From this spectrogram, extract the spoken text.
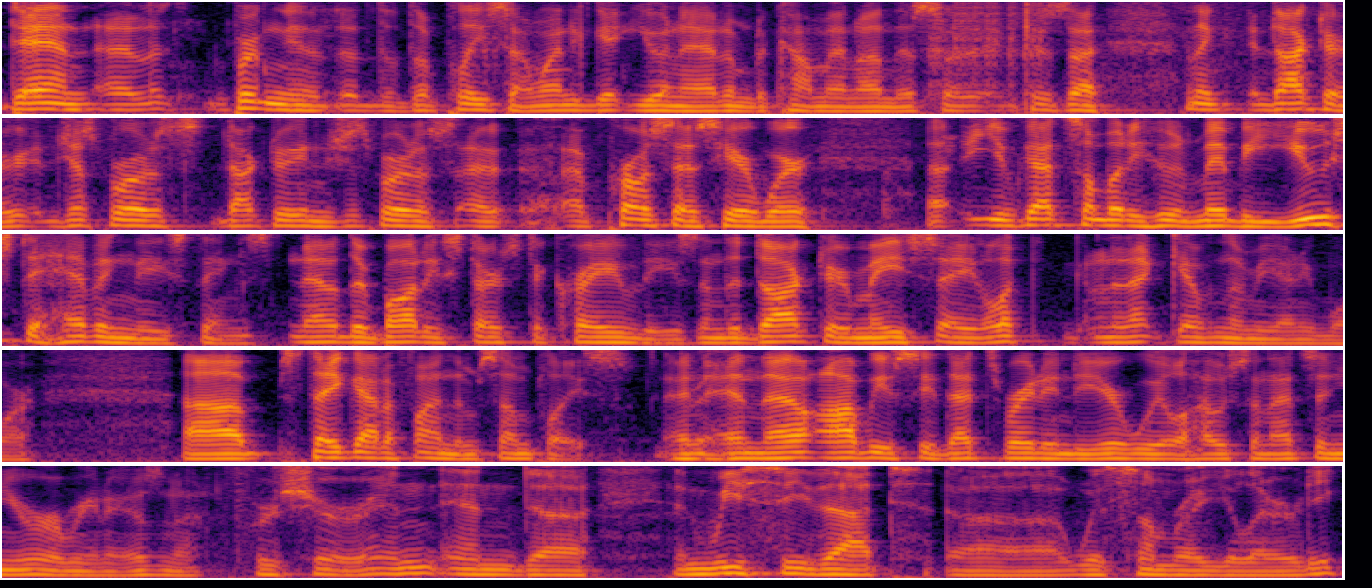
Dan, uh, let's bring the, the, the, police. I want to get you and Adam to comment on this because uh, uh, I think Doctor just brought us, Doctor Eden just brought us a, a process here where uh, you've got somebody who's maybe used to having these things. Now their body starts to crave these, and the doctor may say, "Look, I'm not giving them anymore." Uh, so they got to find them someplace, and right. and now obviously that's right into your wheelhouse, and that's in your arena, isn't it? For sure, and and uh, and we see that uh, with some regularity,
